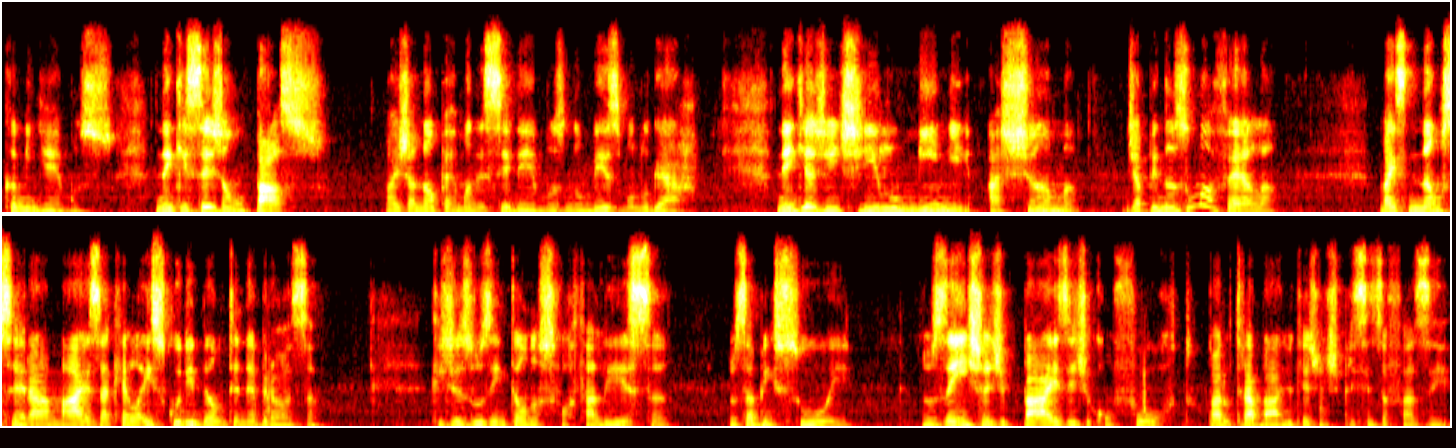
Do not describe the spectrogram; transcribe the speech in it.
caminhemos, nem que seja um passo, mas já não permaneceremos no mesmo lugar nem que a gente ilumine a chama de apenas uma vela, mas não será mais aquela escuridão tenebrosa. Que Jesus então nos fortaleça, nos abençoe, nos encha de paz e de conforto para o trabalho que a gente precisa fazer.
